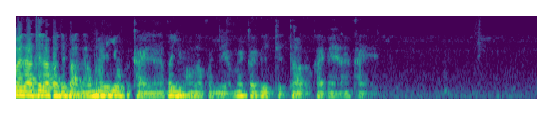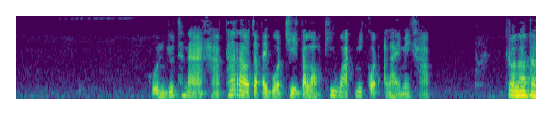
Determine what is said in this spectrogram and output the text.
เวลาที่เราปฏิบัติเราไม่ยุ่งกับใครเราก็อยู่ของเราคนเดียว ไม่เคยไปติดต่อกับใครไปหาใคร คุณยุทธนาครับ ถ้าเราจะไปบวชชีตลอดที่วัดมีกฎอะไรไหมครับ ก็แล้วแต่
